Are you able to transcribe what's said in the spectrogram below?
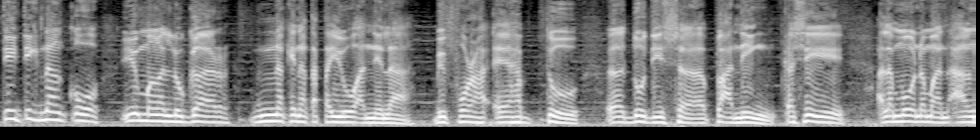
titignan ko yung mga lugar na kinakatayuan nila before I have to uh, do this uh, planning. Kasi alam mo naman ang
